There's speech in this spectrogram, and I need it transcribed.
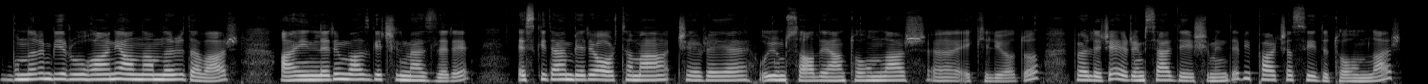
bunların bir ruhani anlamları da var. Ayinlerin vazgeçilmezleri. Eskiden beri ortama, çevreye uyum sağlayan tohumlar e, ekiliyordu. Böylece evrimsel değişiminde bir parçasıydı tohumlar.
